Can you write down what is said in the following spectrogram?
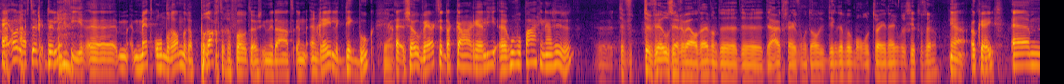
Hey Olaf, er, er ligt hier eh, met onder andere prachtige foto's inderdaad een, een redelijk dik boek. Ja. Eh, zo werkt de Dakar Rally. Eh, hoeveel pagina's is het? Te, te veel zeggen we altijd, want de, de, de uitgever moet altijd... Ik denk dat we op 192 zitten of zo. Ja, oké. Ehm,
